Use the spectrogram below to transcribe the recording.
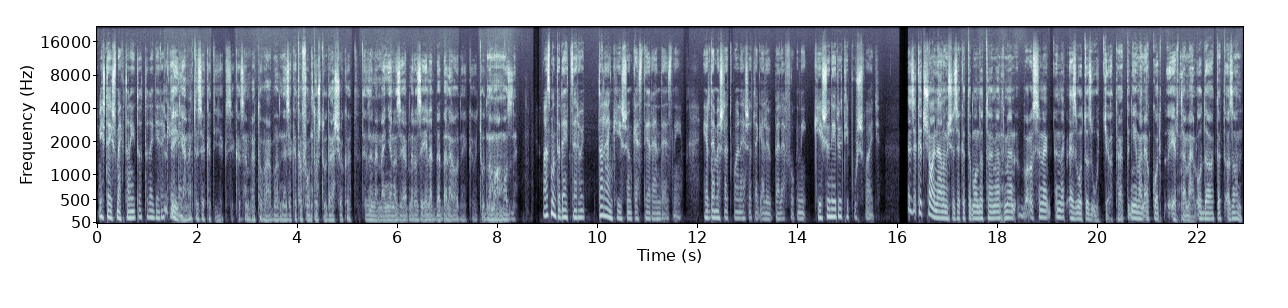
És te is megtanítottad a gyereket? Igen, hát ezeket igyekszik az ember továbbadni, ezeket a fontos tudásokat. Ezen nem menjen az ember az életbe beleadni, hogy tudna malmozni. Azt mondtad egyszer, hogy talán későn kezdtél rendezni. Érdemes lett volna esetleg előbb belefogni. Későn érő típus vagy? Ezeket sajnálom is, ezeket a mondataimat, mert valószínűleg ennek ez volt az útja. Tehát nyilván akkor értem el oda, tehát azon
